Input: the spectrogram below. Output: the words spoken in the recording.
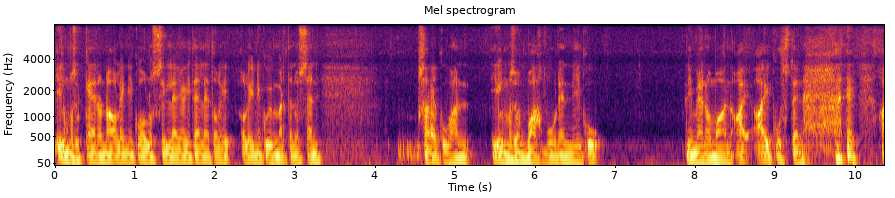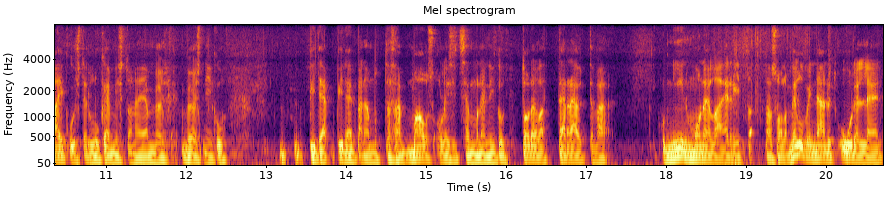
ilmaisukeinona oli niinku ollut silleen jo itselle, että oli, oli niinku ymmärtänyt sen sarjakuvan ilmaisun vahvuuden niinku nimenomaan aikuisten, aikuisten lukemistona ja myös, myös niinku pide, pidempänä, mutta se maus oli sitten semmoinen niinku todella täräyttävä niin, niin monella eri ta- tasolla. Me luvin nämä nyt uudelleen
